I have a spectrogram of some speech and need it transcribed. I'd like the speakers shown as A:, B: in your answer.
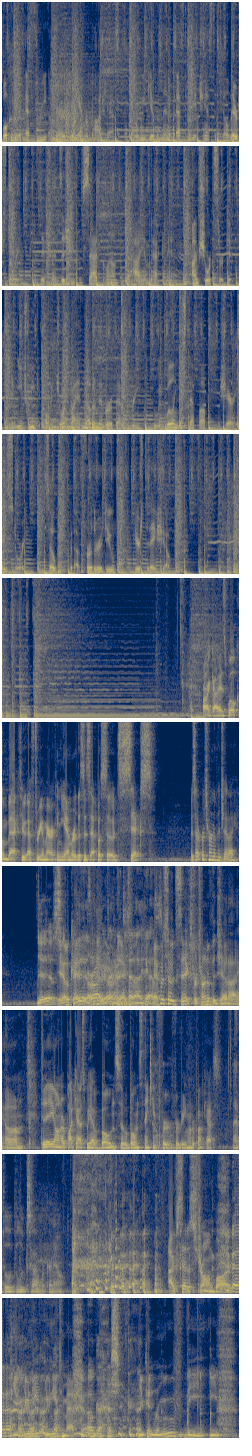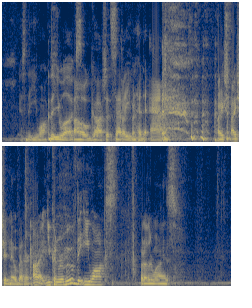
A: Welcome to F3 American Yammer podcast, where we give the men of F3 a chance to tell their story as they transition from sad clown to high impact man. I'm Short Circuit, and each week I'll be joined by another member of F3 who is willing to step up and share his story. So, without further ado, here's today's show. All right, guys, welcome back to F3 American Yammer. This is episode six. Is that Return of the Jedi?
B: It is.
A: Yeah, okay.
B: It is.
A: All right. All right.
B: the Jedi, yes.
A: Episode six, Return of the Jedi. Um, today on our podcast we have Bones. So Bones, thank you for for being on our podcast.
B: I have to look to Luke Skywalker now.
A: I've set a strong bar. you, you need you need to match that.
B: Oh gosh. the
A: You can remove the e. Is it the Ewok?
B: Ewoks.
A: Oh gosh, that's sad. I even had to ask. I, sh- I should know better. All right, you can remove the Ewoks, but otherwise,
